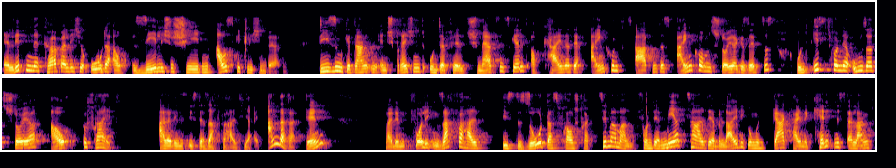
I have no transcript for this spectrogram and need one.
erlittene körperliche oder auch seelische Schäden ausgeglichen werden. Diesem Gedanken entsprechend unterfällt Schmerzensgeld auch keiner der Einkunftsarten des Einkommenssteuergesetzes und ist von der Umsatzsteuer auch befreit. Allerdings ist der Sachverhalt hier ein anderer, denn bei dem vorliegenden Sachverhalt ist es so, dass Frau Strack-Zimmermann von der Mehrzahl der Beleidigungen gar keine Kenntnis erlangt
